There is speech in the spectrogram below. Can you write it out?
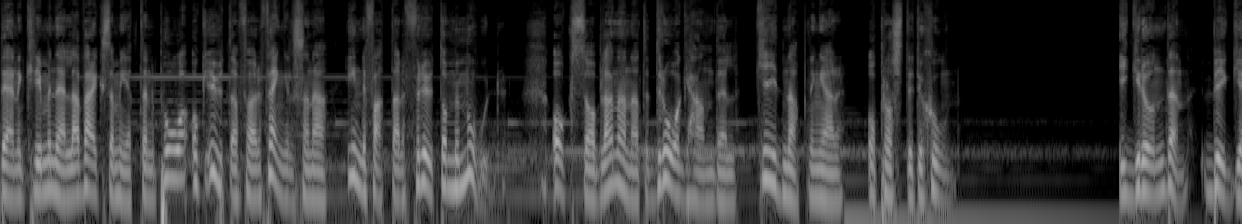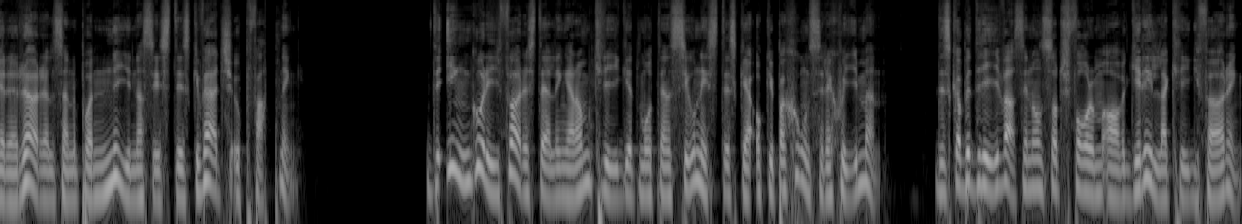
Den kriminella verksamheten på och utanför fängelserna innefattar förutom mord också bland annat droghandel, kidnappningar och prostitution. I grunden bygger rörelsen på en nynazistisk världsuppfattning. Det ingår i föreställningar om kriget mot den sionistiska ockupationsregimen. Det ska bedrivas i någon sorts form av gerillakrigföring.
